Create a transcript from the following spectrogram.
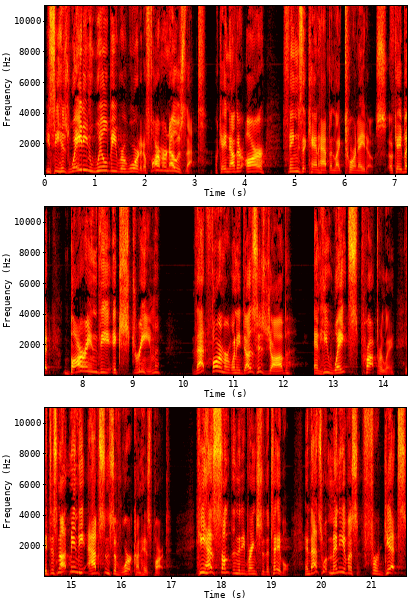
You see, his waiting will be rewarded. A farmer knows that. Okay, now there are things that can happen like tornadoes. Okay, but barring the extreme, that farmer, when he does his job and he waits properly, it does not mean the absence of work on his part. He has something that he brings to the table. And that's what many of us forget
